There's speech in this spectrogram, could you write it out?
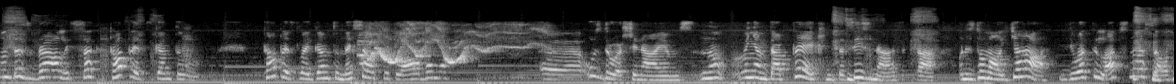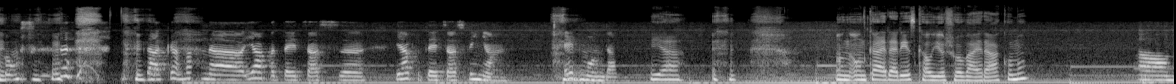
un tas brālis saka, kāpēc gan tu, kāpēc, lai gan tu nesauci to albumu? uh, uzdrošinājums. Nu, viņam tā pēkšņi tas iznāca. Tā. Un es domāju, jā, ļoti labs nosaukums. tā kā man uh, jāpateicās, uh, jāpateicās viņam, Edmundam. jā. un, un kā ir ar ieskaujošo vairākumu? Um,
